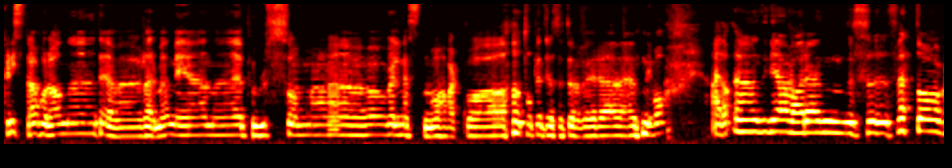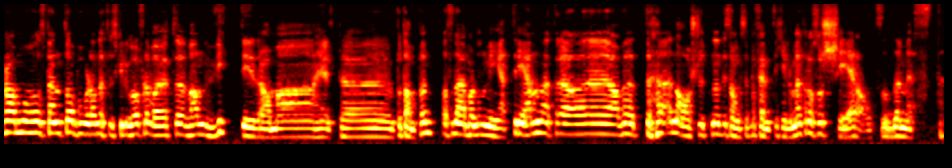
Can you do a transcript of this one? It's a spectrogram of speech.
klistra foran TV-skjermen med en puls som vel nesten må ha vært på toppidrettsutøvernivå. Nei da. Eh, jeg var eh, svett og klam og spent på hvordan dette skulle gå, for det var jo et vanvittig drama helt eh, på tampen. Altså Det er bare noen meter igjen etter en avsluttende distanse på 50 km, og så skjer altså det mest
